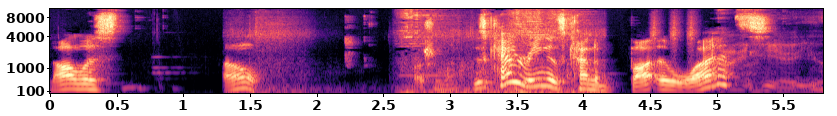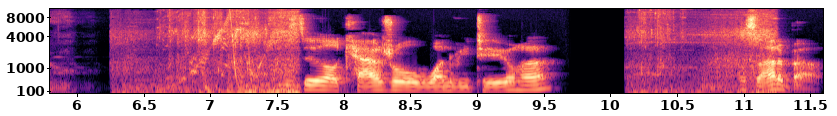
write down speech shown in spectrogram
Nautilus. Oh. This Katarina's kind of but uh, what? hear you. Just do a little casual 1v2, huh? What's that about?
